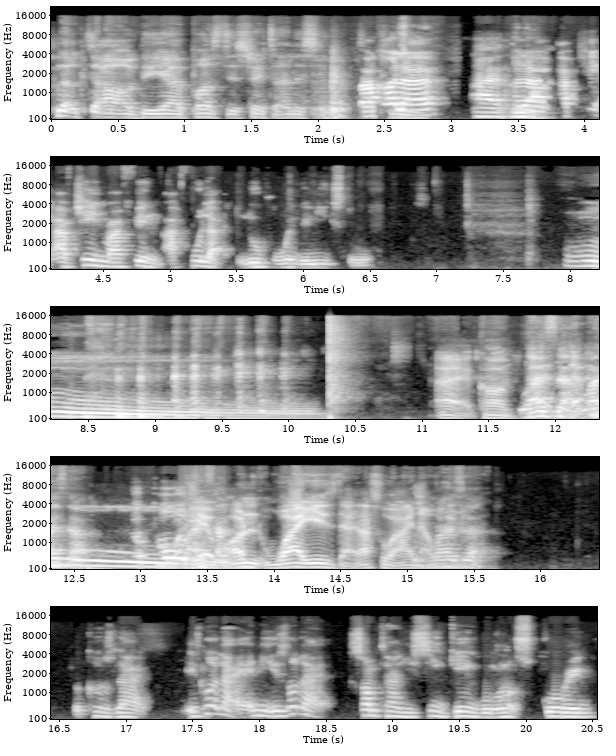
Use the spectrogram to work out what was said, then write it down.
plucked it out of the uh, passed it straight to Alisson. I can't lie. I can't lie. I've, cha- I've changed my thing. I feel like Liverpool win the league still. Ooh. All right, calm. Why is that? Why is that? Ooh, Why yeah, that? on, why is that? That's what I know. Why want is that? because like it's not like any. It's not like sometimes you see games where we're not scoring.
